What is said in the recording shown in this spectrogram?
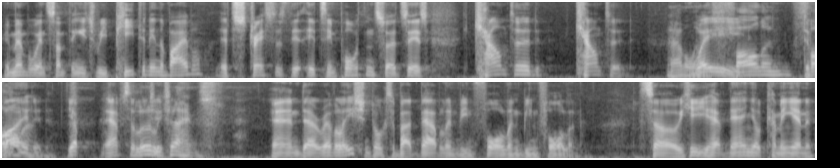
remember when something is repeated in the Bible, it stresses the, its importance. So it says, counted, counted, Babylon weighed, fallen, divided. Fallen. Yep, absolutely. Two times. And uh, Revelation talks about Babylon being fallen, being fallen. So here you have Daniel coming in, and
